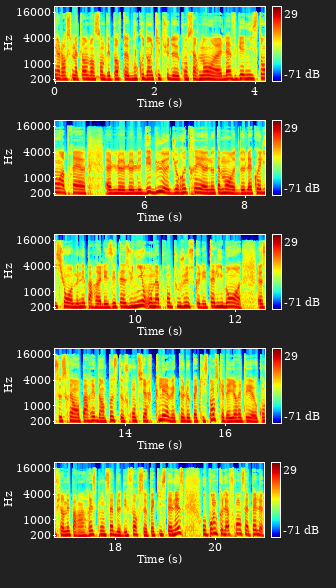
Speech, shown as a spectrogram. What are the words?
Alors ce matin, Vincent déporte beaucoup d'inquiétudes concernant euh, l'Afghanistan après euh, le, début du retrait, notamment de la coalition menée par les États-Unis. On apprend tout juste que les talibans se seraient emparés d'un poste frontière clé avec le Pakistan, ce qui a d'ailleurs été confirmé par un responsable des forces pakistanaises, au point que la France appelle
